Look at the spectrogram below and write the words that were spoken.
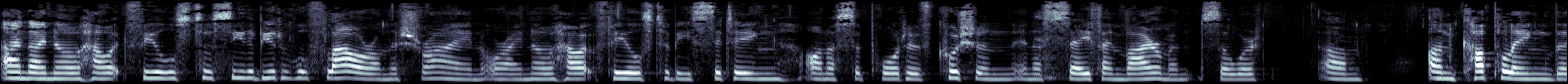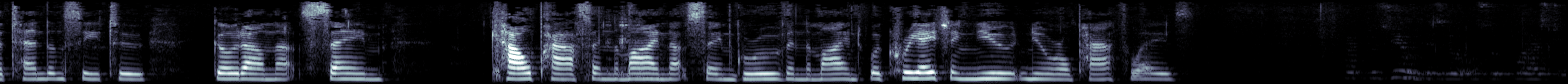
And I know how it feels to see the beautiful flower on the shrine, or I know how it feels to be sitting on a supportive cushion in a safe environment. So we're um, uncoupling the tendency to go down that same cow path in the mind, that same groove in the mind. We're creating new neural pathways. I presume this also applies to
